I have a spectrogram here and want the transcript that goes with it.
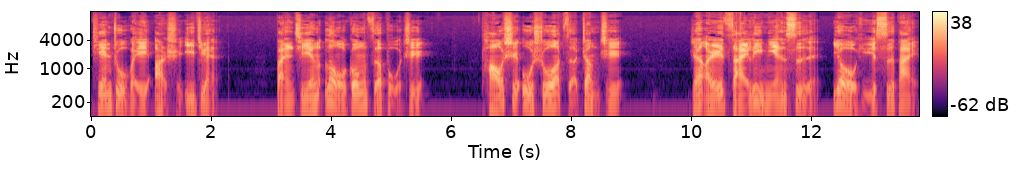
天注为二十一卷。本经漏功则补之，陶氏误说则正之。然而载历年四又逾四百，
